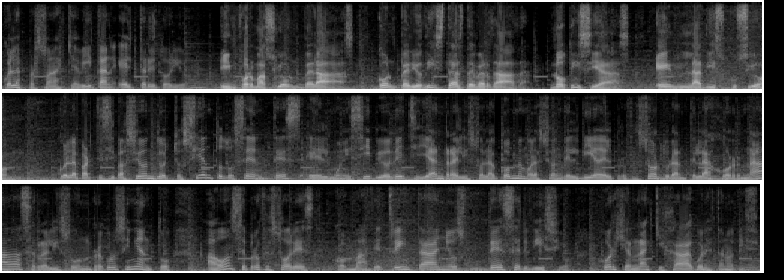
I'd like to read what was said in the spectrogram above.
con las personas que habitan el territorio. Información veraz, con periodistas de verdad, noticias en la discusión. Con la participación de 800 docentes, el municipio de Chillán realizó la conmemoración del Día del Profesor. Durante la jornada se realizó un reconocimiento a 11 profesores con más de 30 años de servicio. Jorge Hernán Quijada con esta noticia.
